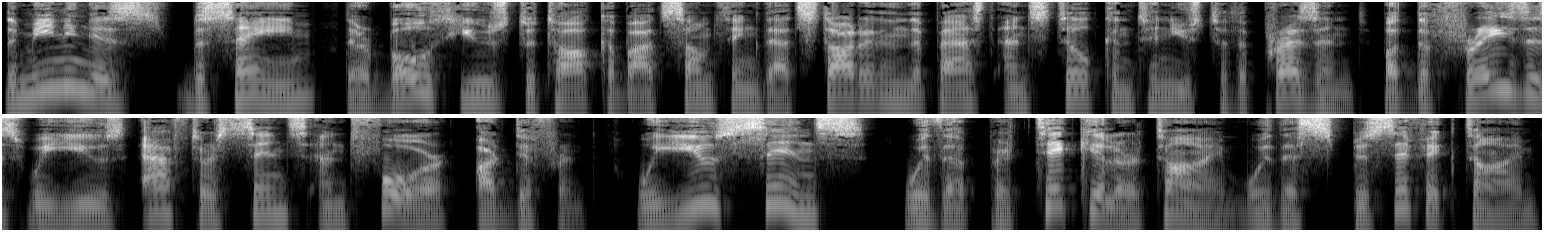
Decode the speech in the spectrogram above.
The meaning is the same. They're both used to talk about something that started in the past and still continues to the present, but the phrases we use after since and for are different. We use since with a particular time, with a specific time,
